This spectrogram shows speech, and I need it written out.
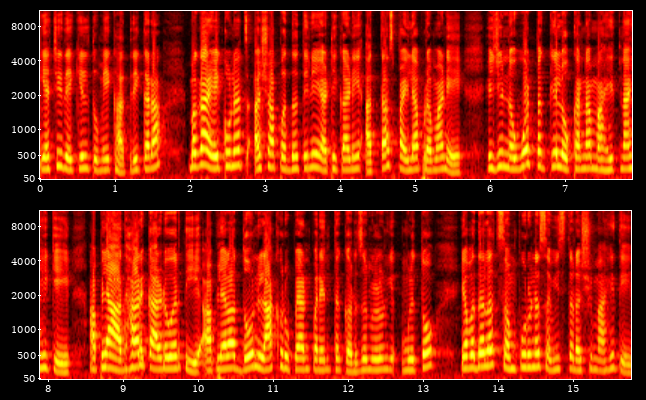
याची देखील तुम्ही खात्री करा. बघा एकूणच अशा पद्धतीने या ठिकाणी आत्ताच पाहिल्याप्रमाणे ही जी नव्वद टक्के लोकांना माहीत नाही की आपल्या आधार कार्डवरती आपल्याला दोन लाख रुपयांपर्यंत कर्ज मिळून मिळतो याबद्दलच संपूर्ण सविस्तर अशी माहिती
